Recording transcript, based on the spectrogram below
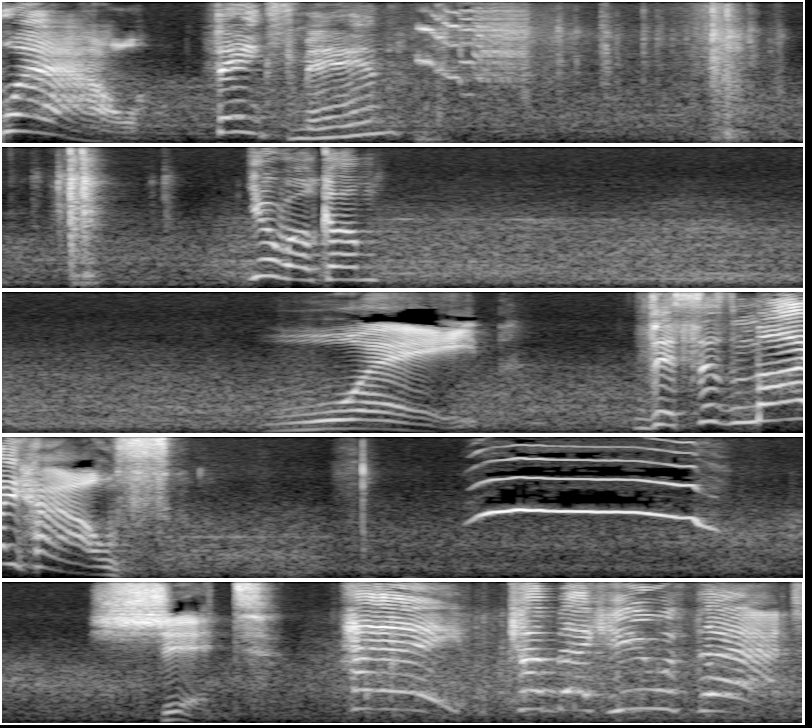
Wow! Thanks, man! You're welcome! Wait! This is my house! Shit! Hey! Come back here with that!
